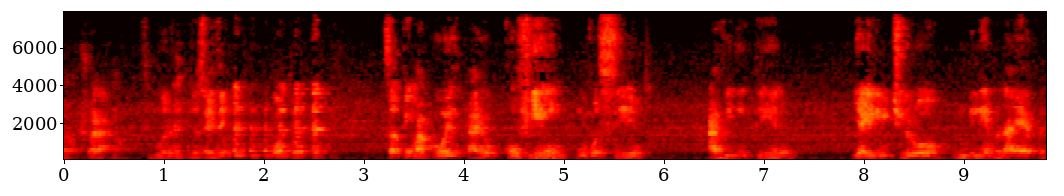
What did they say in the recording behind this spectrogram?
Ó, chorar, não. Segura, sei dizer. Cortou. Só tem uma coisa, cara. Eu confiei em você a vida inteira. E aí ele me tirou, não me lembro na época,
